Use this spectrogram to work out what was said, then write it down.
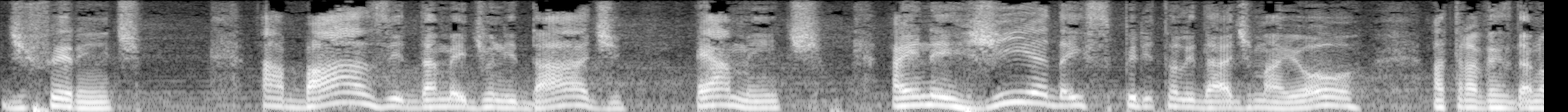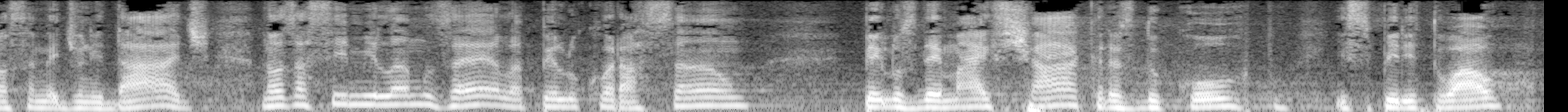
diferente. A base da mediunidade é a mente. A energia da espiritualidade maior, através da nossa mediunidade, nós assimilamos ela pelo coração, pelos demais chakras do corpo espiritual.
